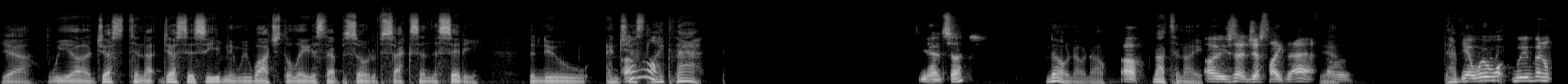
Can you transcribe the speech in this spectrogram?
Yeah, we uh, just tonight, just this evening, we watched the latest episode of Sex and the City, the new, and just Oh. like that. Yeah, it sucks. No, no, no, Oh, not tonight. oh, you said just like that. Yeah. Oh. Have yeah. We're we've been.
